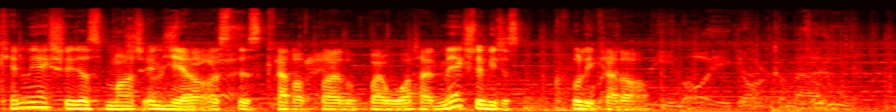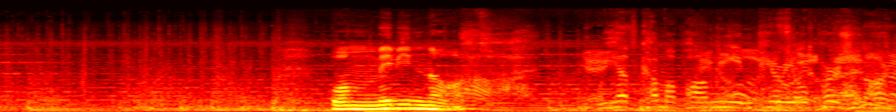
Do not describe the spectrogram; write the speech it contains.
Can we actually just march in here, or is this cut off by the by water? It may actually be just fully cut off. Or maybe not. Ah, we have come upon the Imperial Persian army,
